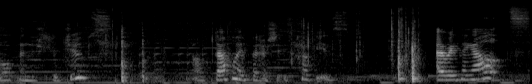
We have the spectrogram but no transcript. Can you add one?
will finish the juice. I'll definitely finish these cookies. Everything else,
